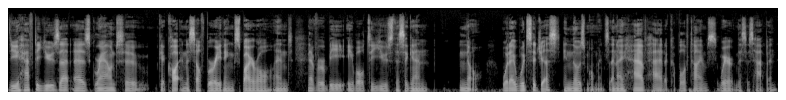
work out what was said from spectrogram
do you have to use that as ground to get caught in a self berating spiral and never be able to use this again? No. What I would suggest in those moments, and I have had a couple of times where this has happened,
